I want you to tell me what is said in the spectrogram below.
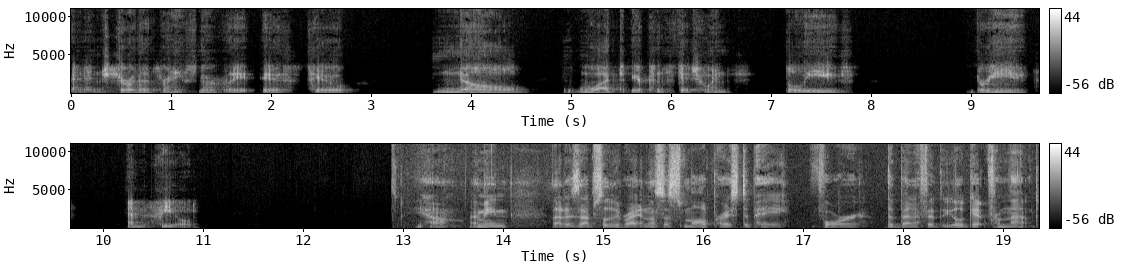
and ensure that it's running smoothly is to know what your constituents believe, breathe, and feel. Yeah. I mean, that is absolutely right. And that's a small price to pay for the benefit that you'll get from that.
